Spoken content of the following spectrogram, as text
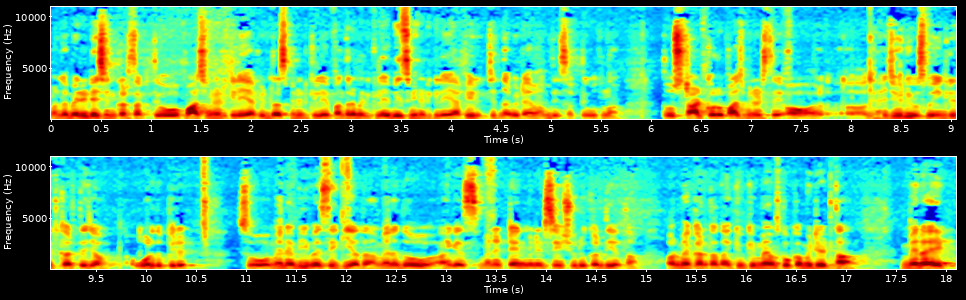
मतलब मेडिटेशन कर सकते हो पाँच मिनट के लिए या फिर दस मिनट के लिए पंद्रह मिनट के लिए बीस मिनट के लिए या फिर जितना भी टाइम आप दे सकते हो उतना। तो स्टार्ट करो पाँच मिनट से और ग्रेजुअली उसको इंक्रीज करते जाओ ओवर द पीरियड सो मैंने भी वैसे ही किया था मैंने तो आई गेस मैंने टेन मिनट से ही शुरू कर दिया था और मैं करता था क्योंकि मैं उसको कमिटेड था। मेरा एक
